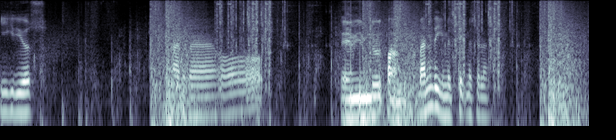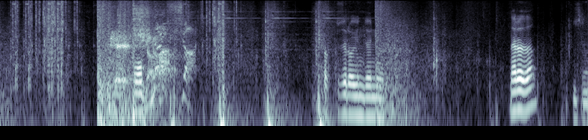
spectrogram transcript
İyi gidiyoruz. Hadi be. Oo. M24 Bak aldım. ben de yemedik mesela. Nice shot. Çok güzel oyun dönüyor. Nereden? Güzel.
